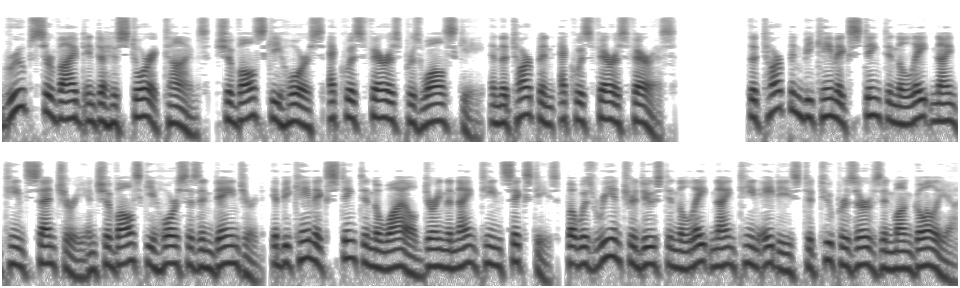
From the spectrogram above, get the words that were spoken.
groups survived into historic times, Przewalski horse Equus ferus and the Tarpan Equus ferus ferus. The tarpan became extinct in the late 19th century and Przewalski horse is endangered. It became extinct in the wild during the 1960s, but was reintroduced in the late 1980s to two preserves in Mongolia.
